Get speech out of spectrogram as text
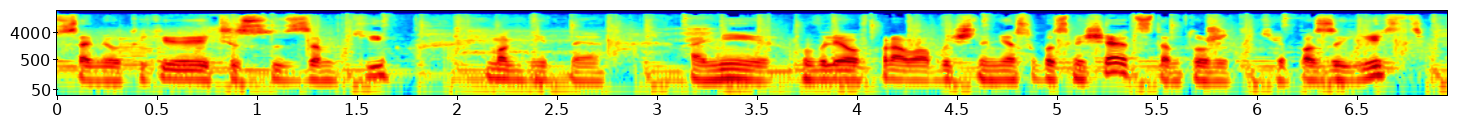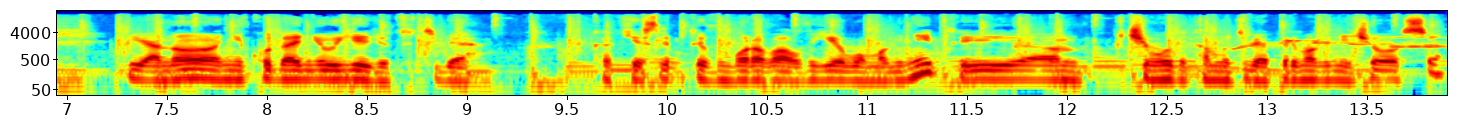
сами вот эти, эти замки магнитные, они влево-вправо обычно не особо смещаются, там тоже такие пазы есть, и оно никуда не уедет у тебя. Как если бы ты вмуровал в Еву магнит, и он к чему-то там у тебя примагничивался.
